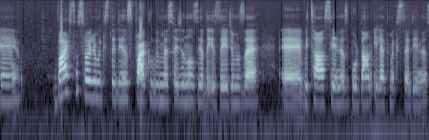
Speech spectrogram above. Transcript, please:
Ee, varsa söylemek istediğiniz farklı bir mesajınız ya da izleyicimize e, bir tavsiyeniz buradan iletmek istediğiniz.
